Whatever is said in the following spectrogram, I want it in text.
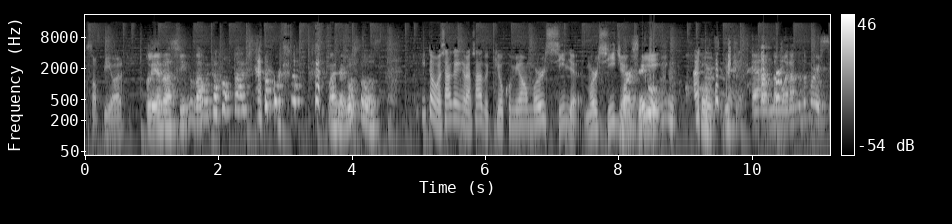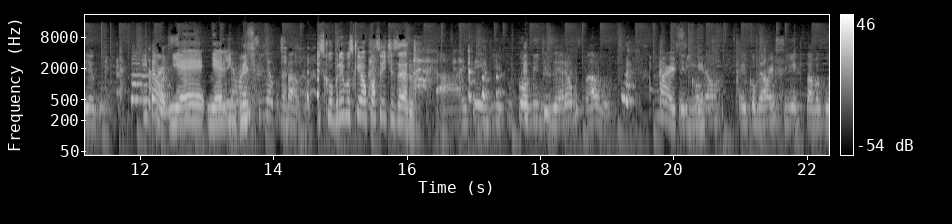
Só piora. Lendo assim não dá muita vontade, não. Mas é gostoso. Então, mas sabe o que é engraçado? Que eu comi uma morcilha, morcídia. Morcego? E, É a namorada do morcego. então, e é, e é Quem que linguiça. Marcinha, Gustavo? Descobrimos quem é o paciente zero. Ah, entendi. O Covid zero é o Gustavo. Ele Marcinha. comeu, ele comeu a Marcinha que tava com.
